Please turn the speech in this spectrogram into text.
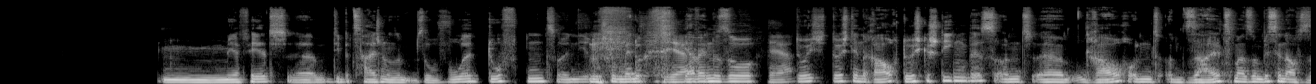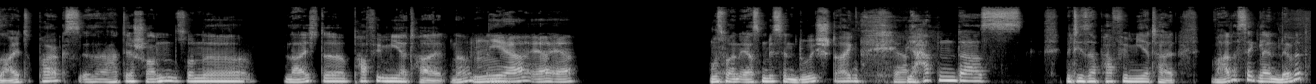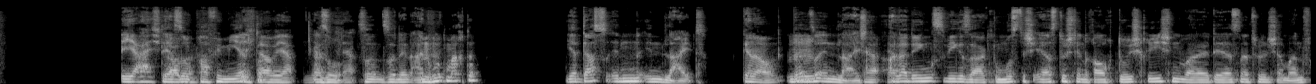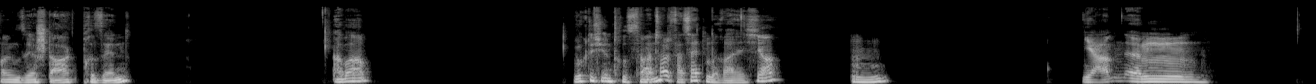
mir fehlt äh, die Bezeichnung so, wohlduftend, so in die Richtung, wenn du, ja, wenn du so, ja. durch, durch den Rauch durchgestiegen bist und äh, Rauch und, und Salz mal so ein bisschen auf Seite packst, äh, hat der schon so eine leichte Parfümiertheit, ne? Ja, ja, ja. Muss man erst ein bisschen durchsteigen. ja. Wir hatten das mit dieser Parfümiertheit. War das der Glenn Levitt, Ja, ich der glaube. so parfümiert ich glaube, ja. ja also ja. so, so den Eindruck Mhm. machte? Ja, das in, in Light. Genau. Ne? Mhm. So in leicht. Ja. Allerdings, wie gesagt, du musst dich erst durch den Rauch durchriechen, weil der ist natürlich am Anfang sehr stark präsent. Aber wirklich interessant. toll, facettenreich. Ja. Mhm. Ja, ähm,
